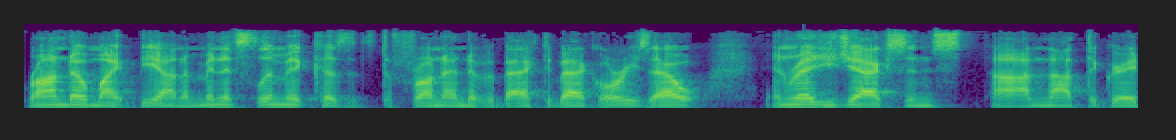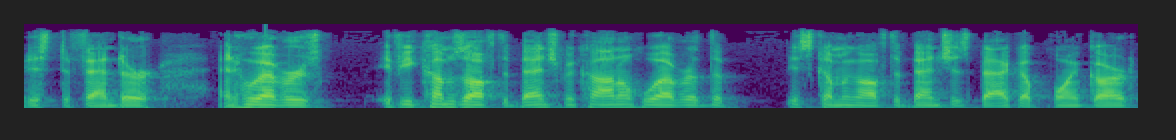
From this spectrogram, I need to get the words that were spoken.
Rondo might be on a minutes limit because it's the front end of a back-to-back, or he's out. And Reggie Jackson's uh, not the greatest defender, and whoever's if he comes off the bench, McConnell, whoever the is coming off the bench as backup point guard,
